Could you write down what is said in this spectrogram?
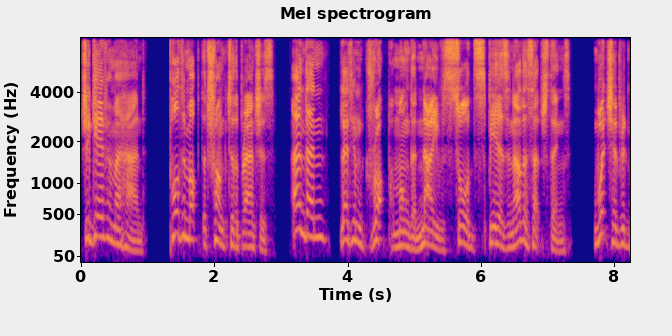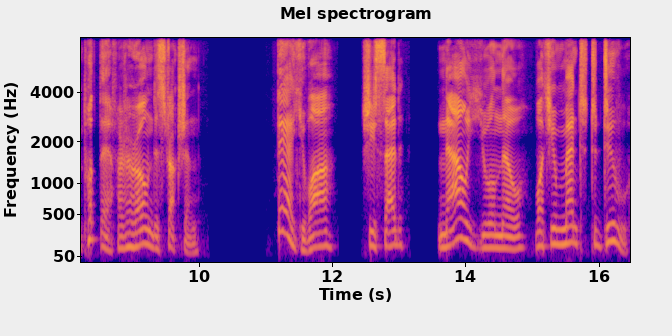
She gave him a hand, pulled him up the trunk to the branches, and then let him drop among the knives, swords, spears, and other such things, which had been put there for her own destruction. There you are, she said. Now you will know what you meant to do.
